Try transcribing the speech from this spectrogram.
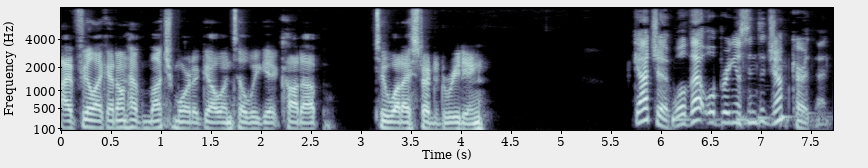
I feel like I don't have much more to go until we get caught up to what I started reading. Gotcha. Well, that will bring us into Jump Card then.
